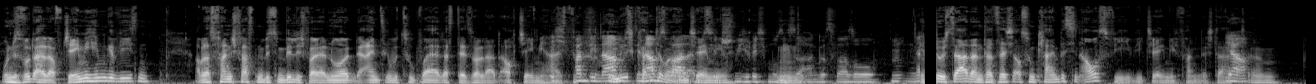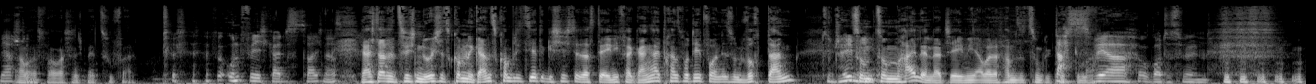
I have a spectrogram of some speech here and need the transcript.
Und es wurde halt auf Jamie hingewiesen. Aber das fand ich fast ein bisschen billig, weil ja nur der einzige Bezug war ja, dass der Soldat auch Jamie heißt. Ich fand die, Namen, ich die Namenswahl ein bisschen schwierig, muss ich sagen. Das war so, hm, ja, Ich sah dann tatsächlich auch so ein klein bisschen aus wie, wie Jamie, fand ich. Da Ja. hat, ähm, ja aber stimmt. es war wahrscheinlich mehr Zufall. Unfähigkeit des Zeichners. Ja, ich dachte zwischendurch, jetzt kommt eine ganz komplizierte Geschichte, dass der in die Vergangenheit transportiert worden ist und wird dann Zu zum, zum Highlander Jamie, aber das haben sie zum Glück nicht Das gemacht. wäre, oh Gottes Willen.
